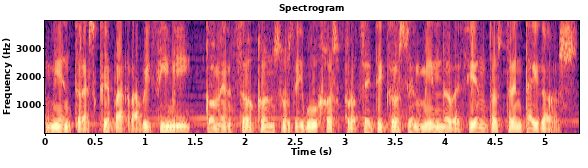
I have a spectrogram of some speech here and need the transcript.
Mientras que Parravicini, comenzó con sus dibujos proféticos en 1932.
